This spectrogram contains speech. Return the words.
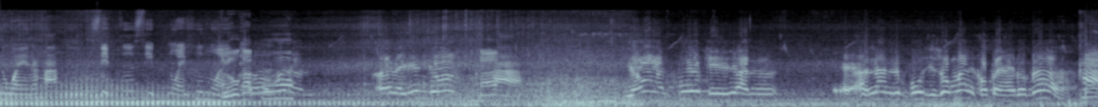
หน่วยนะคะสิบคือสิบห น่วยคือหน่วยฮัลโหลครับปูเออได้ยินอยู่ครับค่ะเดี๋ยวอันผู้ที่อันอันนั้นผู้ที่ส่งให้เขาไปให้ดอกเด้อได้ค่ะ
